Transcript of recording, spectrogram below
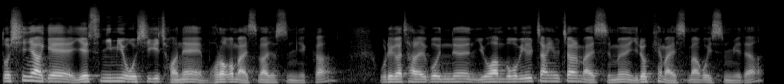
또 신약에 예수님이 오시기 전에 뭐라고 말씀하셨습니까? 우리가 잘 알고 있는 요한복음 1장 1절 말씀은 이렇게 말씀하고 있습니다.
